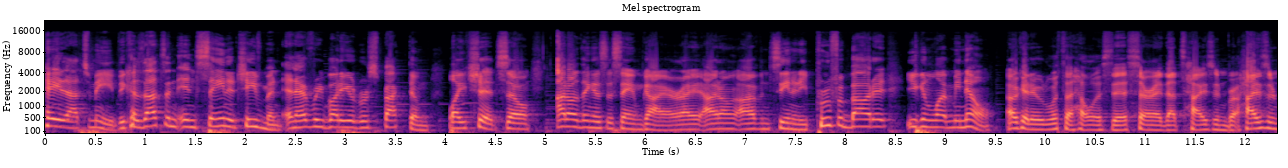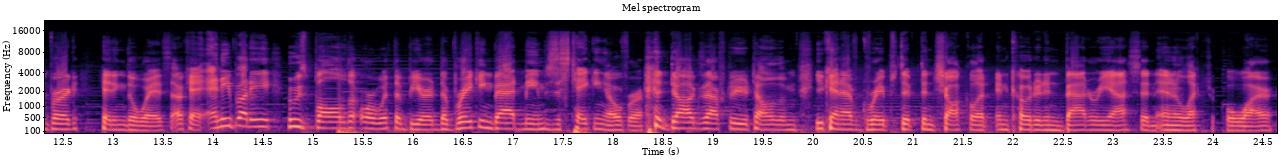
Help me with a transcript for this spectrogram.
"Hey, that's me," because that's an insane achievement, and everybody would respect him like shit. So I don't think it's the same guy. All right, I don't. I haven't seen any proof about it. You can let me know. Okay, dude. What the hell is this? All right, that's Heisenberg. Heisenberg hitting the width. Okay, anybody who's bald or with a beard, the Breaking Bad memes just taking over. Dogs after you tell them you can't have grapes dipped in chocolate and coated in battery acid and electrical wire.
